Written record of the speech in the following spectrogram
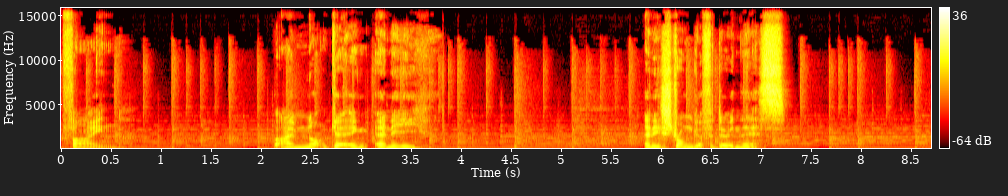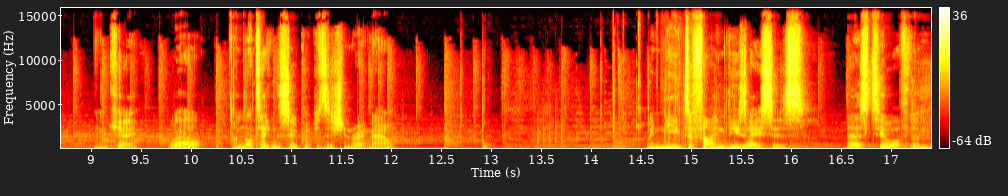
Fine. But I'm not getting any any stronger for doing this. Okay. Well, I'm not taking superposition right now. We need to find these aces. There's two of them.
